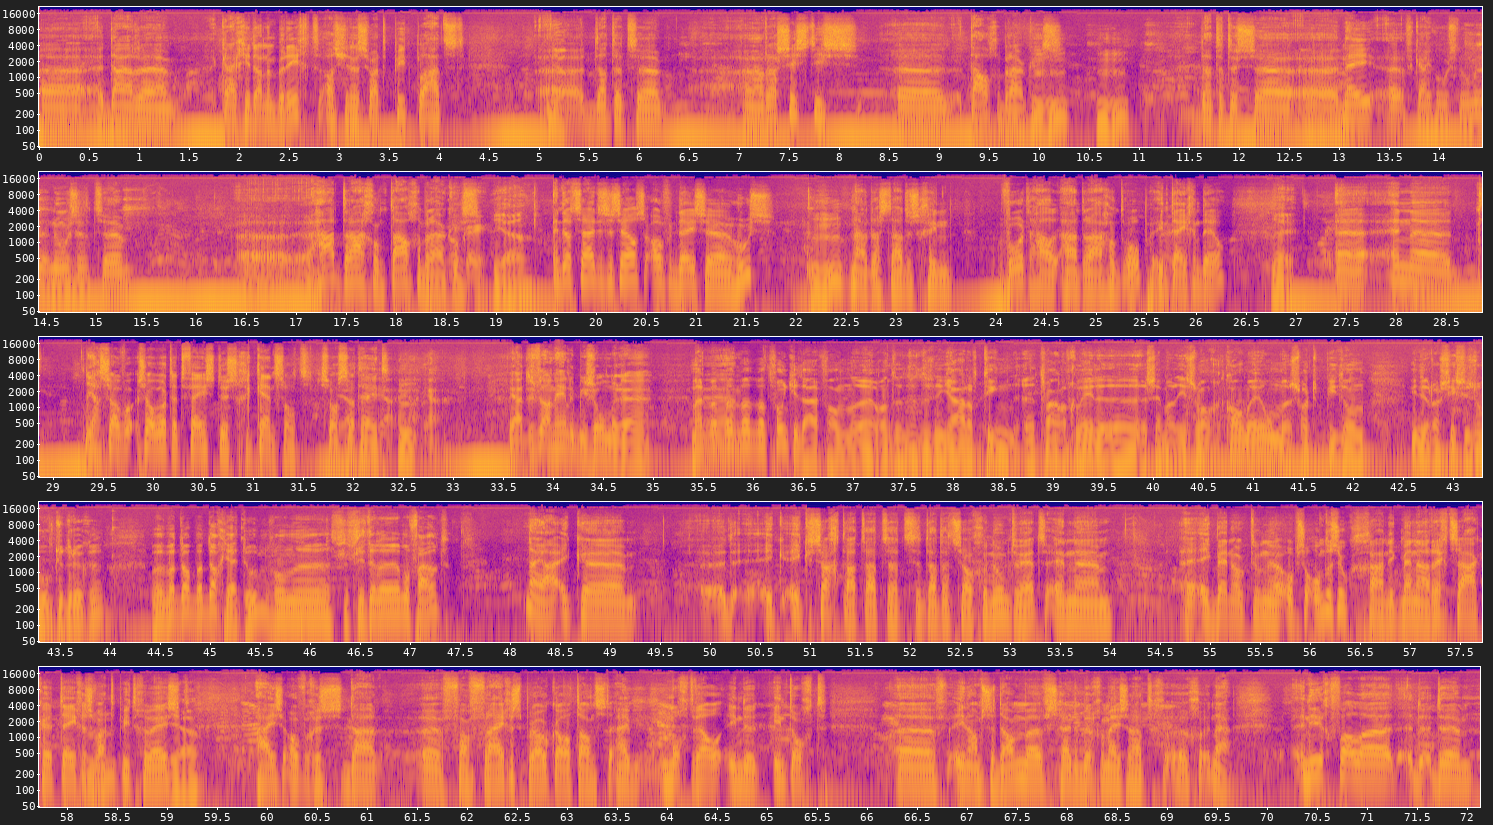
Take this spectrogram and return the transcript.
Uh, daar krijg je dan een bericht als je een zwarte piet plaatst ja. dat het racistisch taalgebruik is. Mm -hmm. Mm -hmm. Dat het dus, nee, even kijken hoe ze noemen, noemen ze het, haatdragend taalgebruik is. Okay. Ja. En dat zeiden ze zelfs over deze hoes. Mm -hmm. Nou, daar staat dus geen woord haatdragend op, Nee. in tegendeel. Nee. en ja, zo, zo wordt het feest dus gecanceld, zoals ja, dat heet. Ja, ja, ja. ja, het is wel een hele bijzondere... Maar uh, wat, wat, wat, vond je daarvan? Uh, want het is een jaar of tien, uh, twaalf geleden zeg maar in zwang gekomen... Hè, om Zwarte Piet dan in de racistische hoek te drukken. Wat, wat, wat dacht jij toen? Van, ze zitten helemaal fout? Nou ja, ik, ik, ik zag dat dat, dat dat het zo genoemd werd. En... Uh, ik ben ook toen op zijn onderzoek gegaan. Ik ben naar rechtszaken tegen Zwarte mm -hmm. Piet geweest. Ja. Hij is overigens daar uh, van vrijgesproken. Althans, hij mocht wel in de intocht in Amsterdam. de burgemeester had... nou ja, in ieder geval, de... de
